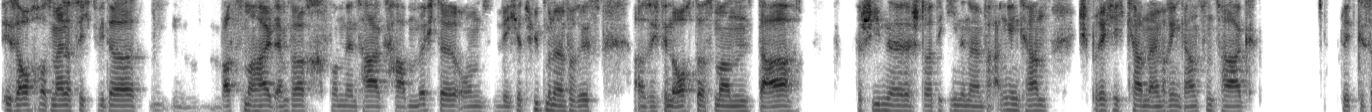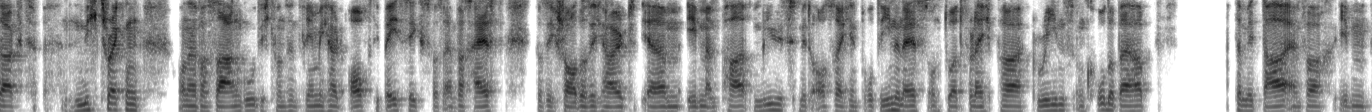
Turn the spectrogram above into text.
ist auch aus meiner Sicht wieder, was man halt einfach von den Tag haben möchte und welcher Typ man einfach ist. Also ich finde auch, dass man da verschiedene Strategien einfach angehen kann. Sprich, ich kann einfach den ganzen Tag, blöd gesagt, nicht tracken und einfach sagen, gut, ich konzentriere mich halt auf die Basics, was einfach heißt, dass ich schaue, dass ich halt ähm, eben ein paar Meals mit ausreichend Proteinen esse und dort vielleicht paar Greens und Co. dabei habe damit da einfach eben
